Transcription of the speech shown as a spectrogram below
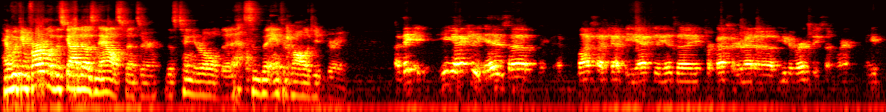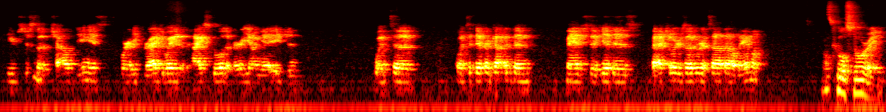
Have we confirmed what this guy does now, Spencer? This 10 year old that has the anthropology degree. I think he, actually is, uh, last I checked, he actually is a professor at a university somewhere. He, he was just a child genius where he graduated high school at a very young age and went to went to different co- then managed to get his bachelor's over at South Alabama. That's a cool story.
